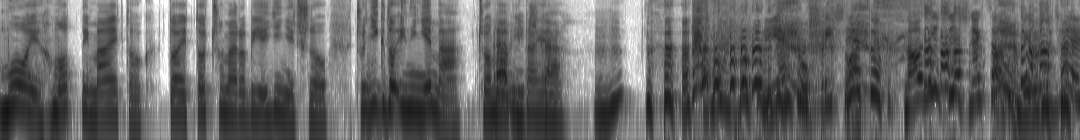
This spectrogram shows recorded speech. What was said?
môj hmotný majetok, to je to, čo ma robí jedinečnou, čo nikto iný nemá, čo mám iba ja. Mm-hmm. je tu, prišla. Je tu. No nič, nič, nechcela som vyrušiť. Hej,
